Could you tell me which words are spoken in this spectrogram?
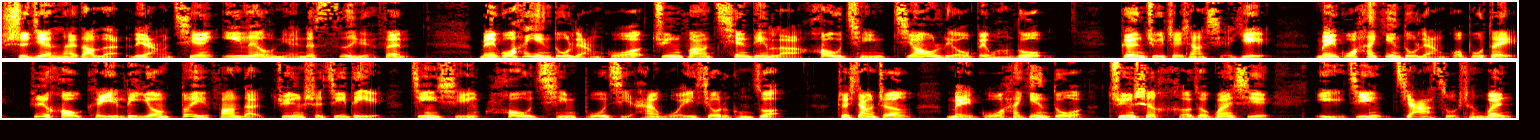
时间来到了两千一六年的四月份。美国和印度两国军方签订了后勤交流备忘录。根据这项协议，美国和印度两国部队日后可以利用对方的军事基地进行后勤补给和维修的工作。这象征美国和印度军事合作关系已经加速升温。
